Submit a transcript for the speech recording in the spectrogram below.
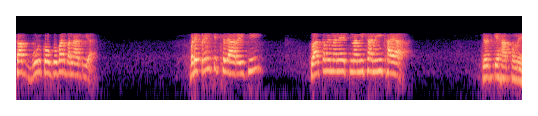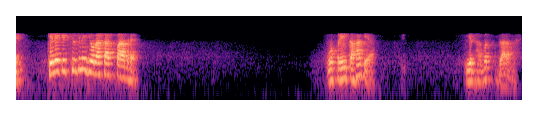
सब गुड़ को गोबर बना दिया बड़े प्रेम से खिला रही थी। द्वारका में मैंने इतना मीठा नहीं खाया। जो इसके हाथों में केले के छिलके में जो रसास्वाद है, वो प्रेम कहा गया? ये भागवत द्वारा है।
